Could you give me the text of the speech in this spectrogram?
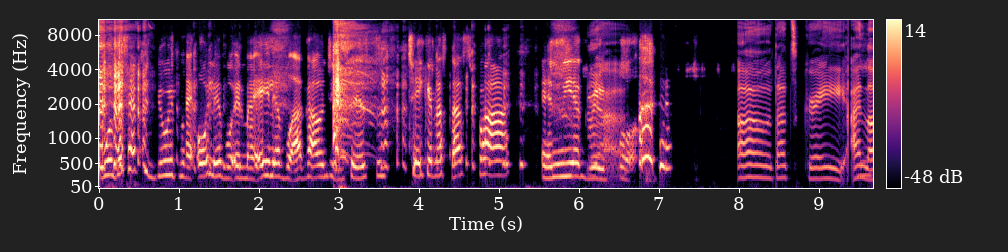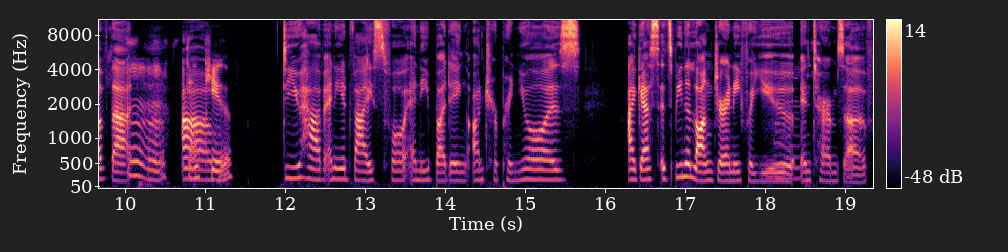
we'll just have to do with my O level and my A level accounting test. It's taken us thus far, and we are grateful. Oh, that's great. I Mm. love that. Mm, thank Um, you. Do you have any advice for any budding entrepreneurs? I guess it's been a long journey for you Mm. in terms of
